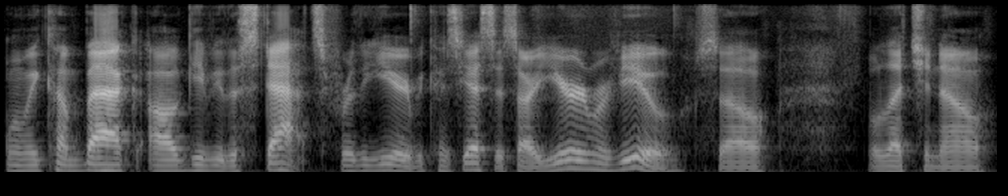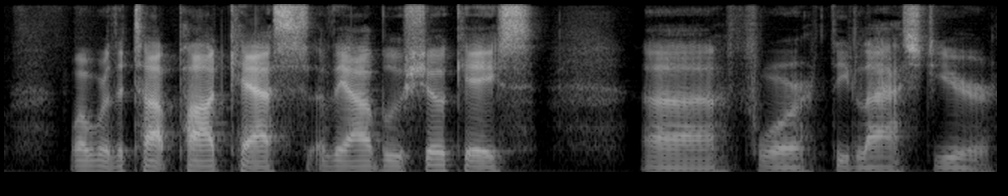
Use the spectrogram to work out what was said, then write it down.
when we come back, I'll give you the stats for the year because, yes, it's our year in review. So we'll let you know what were the top podcasts of the Iowa Blue Showcase uh, for the last year.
